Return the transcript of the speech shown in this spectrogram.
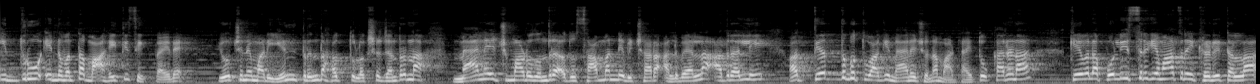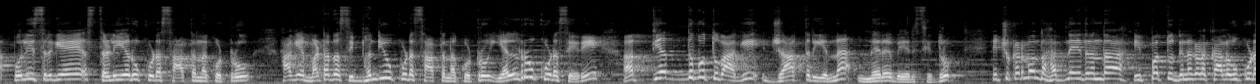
ಇದ್ರು ಎನ್ನುವಂಥ ಮಾಹಿತಿ ಸಿಗ್ತಾ ಇದೆ. ಯೋಚನೆ ಮಾಡಿ ಎಂಟರಿಂದ ಹತ್ತು ಲಕ್ಷ ಜನರನ್ನ ಮ್ಯಾನೇಜ್ ಮಾಡೋದು ಅಂದರೆ ಅದು ಸಾಮಾನ್ಯ ವಿಚಾರ ಅಲ್ವೇ ಅಲ್ಲ. ಅದರಲ್ಲಿ ಅತ್ಯದ್ಭುತವಾಗಿ ಮ್ಯಾನೇಜನ್ನು ಮಾಡಲಾಯಿತು ಕಾರಣ, ಕೇವಲ ಪೊಲೀಸರಿಗೆ ಮಾತ್ರ ಈ ಕ್ರೆಡಿಟ್ ಅಲ್ಲ. ಪೊಲೀಸರಿಗೆ ಸ್ಥಳೀಯರು ಕೂಡ ಸಾಥನ್ನು ಕೊಟ್ಟರು ಹಾಗೆ ಮಠದ ಸಿಬ್ಬಂದಿಯೂ ಕೂಡ ಸಾಥನ್ನು ಕೊಟ್ಟರು ಎಲ್ಲರೂ ಕೂಡ ಸೇರಿ ಅತ್ಯದ್ಭುತವಾಗಿ ಜಾತ್ರೆಯನ್ನು ನೆರವೇರಿಸಿದ್ರು. ಹೆಚ್ಚು ಕಡಿಮೆ ಒಂದು ಹದಿನೈದರಿಂದ ಇಪ್ಪತ್ತು ದಿನಗಳ ಕಾಲವೂ ಕೂಡ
